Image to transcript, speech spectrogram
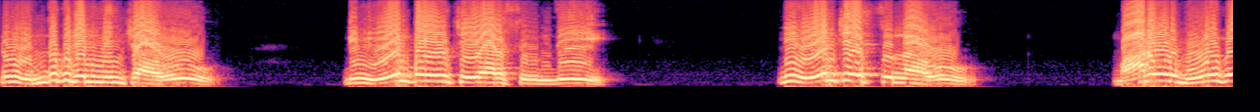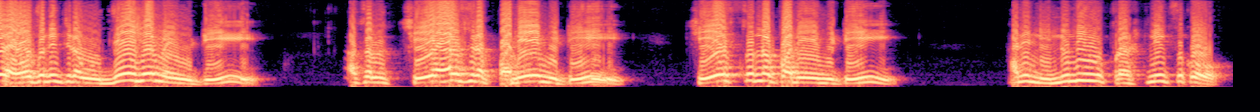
నువ్వు ఎందుకు జన్మించావు? నీవు ఏం పనులు చేయాల్సి ఉంది నీవేం చేస్తున్నావు? మానవుడు భూమిపై అవతరించిన ఉద్దేశం ఏమిటి? అసలు చేయాల్సిన పని ఏమిటి? చేస్తున్న పని ఏమిటి? అని నిన్ను నీవు ప్రశ్నించుకో.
